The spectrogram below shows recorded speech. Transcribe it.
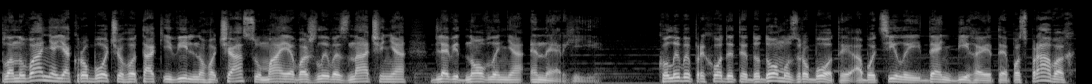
Планування як робочого, так і вільного часу має важливе значення для відновлення енергії. Коли ви приходите додому з роботи або цілий день бігаєте по справах,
